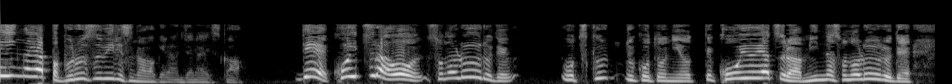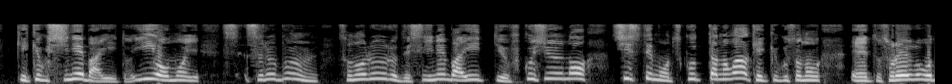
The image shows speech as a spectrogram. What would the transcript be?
因がやっぱブルース・ウィリスなわけなんじゃないですか。で、こいつらをそのルールで、を作ることによって、こういう奴らはみんなそのルールで結局死ねばいいと。いい思いすする分、そのルールで死ねばいいっていう復讐のシステムを作ったのが結局その、えっ、と、それを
